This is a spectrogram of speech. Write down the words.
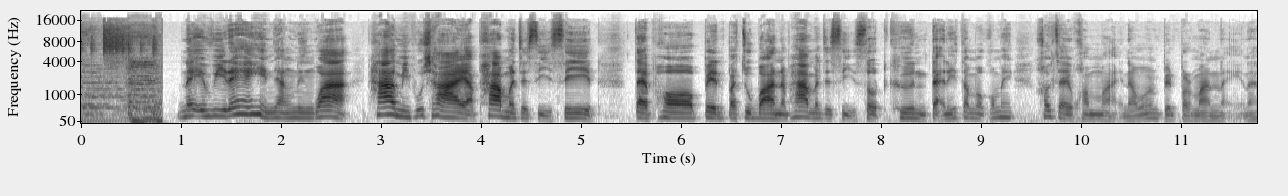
ผูกพันใน MV ได้ให้เห็นอย่างหนึ่งว่า ถ้ามีผู้ชายอะภาพมันจะสีซีด แต่พอเป็นปัจจุบันนะภาพมันจะสีสดขึ้น แต่อันนี้ตำรวจก็ไม่เข้าใจความหมายนะว่ามันเป็นประมาณไหนนะ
